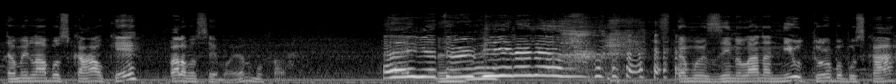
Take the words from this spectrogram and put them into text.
Estamos indo lá buscar o quê? Fala você, amor. Eu não vou falar. Ai, minha turbina, não. Estamos indo lá na New Turbo buscar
